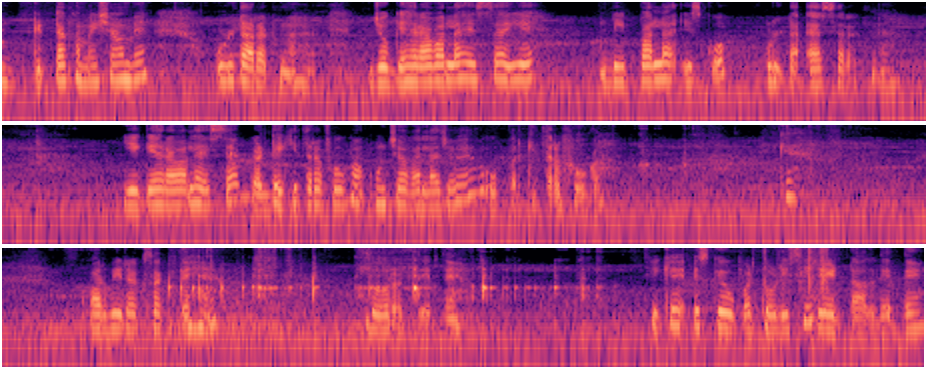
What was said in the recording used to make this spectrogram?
गिट्टक हमेशा हमें उल्टा रखना है। जो गहरा वाला हिस्सा, ये डीप वाला, इसको उल्टा ऐसा रखना है। ये गहरा वाला हिस्सा गड्ढे की तरफ़ होगा, ऊँचा वाला जो है ऊपर की तरफ़ होगा। ठीक है? और भी रख सकते हैं। दो रख देते हैं। ठीक है? इसके ऊपर थोड़ी सी रेत डाल देते हैं,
